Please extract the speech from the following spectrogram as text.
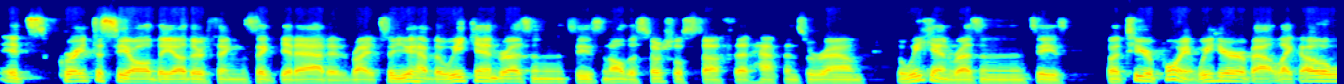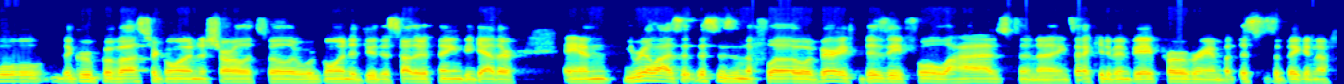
it's great to see all the other things that get added, right? So you have the weekend residencies and all the social stuff that happens around the weekend residencies. But to your point, we hear about like, oh, well, the group of us are going to Charlottesville or we're going to do this other thing together. And you realize that this is in the flow of very busy, full lives and an executive MBA program, but this is a big enough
